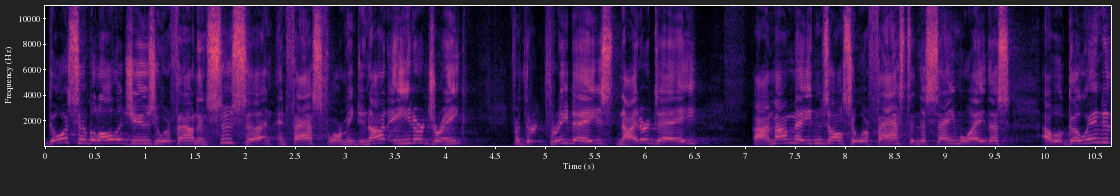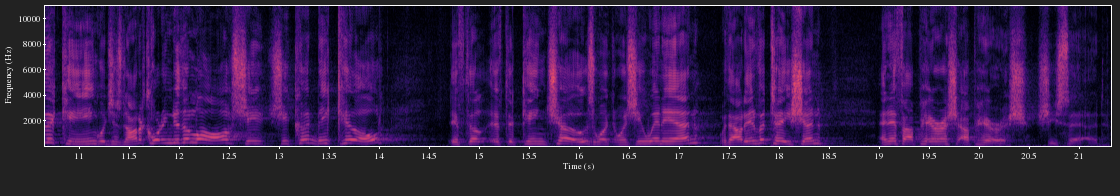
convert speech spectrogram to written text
Go assemble all the Jews who were found in Susa and fast for me. Do not eat or drink for th- three days, night or day. And my maidens also were fast in the same way. Thus I will go into the king, which is not according to the law. She, she could be killed if the, if the king chose when, when she went in without invitation. And if I perish, I perish, she said.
